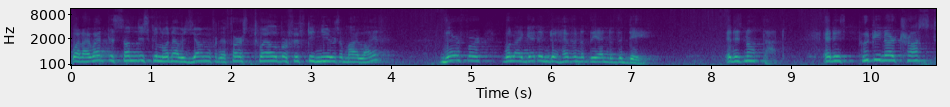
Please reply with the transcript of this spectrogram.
well, I went to Sunday school when I was young for the first 12 or 15 years of my life. Therefore, will I get into heaven at the end of the day? It is not that. It is putting our trust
